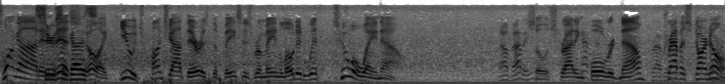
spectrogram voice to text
swung on and Seriously, missed. guys? Oh, a huge punch out there as the bases remain loaded with two away now. Now batting. So striding forward now, Travis d'Arnaud.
